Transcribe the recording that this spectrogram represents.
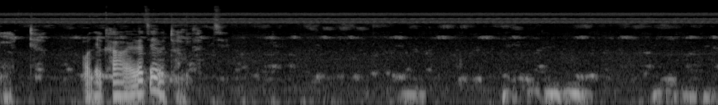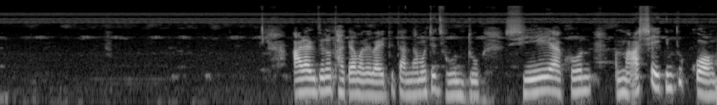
এই একটা। ওদের খাওয়া হয়ে গেছে, এবার টমি খাচ্ছে। আর একজনও থাকে আমাদের বাড়িতে, তার নাম হচ্ছে ঝন্টু। সে এখন আসে কিন্তু কম।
